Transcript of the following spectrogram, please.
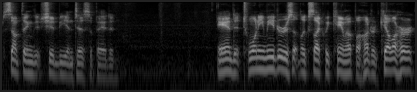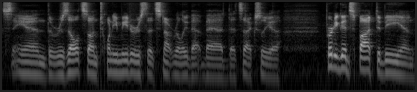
something that should be anticipated. And at 20 meters, it looks like we came up 100 kilohertz, and the results on 20 meters, that's not really that bad. That's actually a pretty good spot to be in.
